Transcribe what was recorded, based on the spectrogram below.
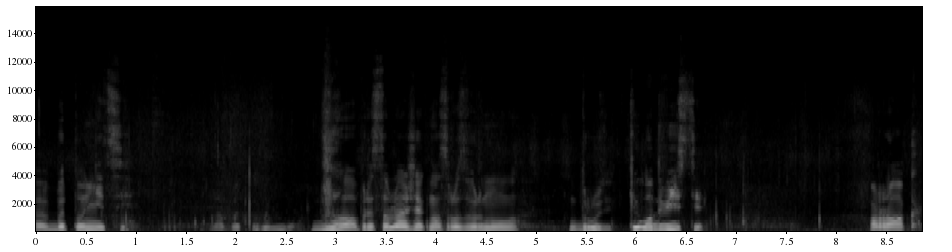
е, Бетонниці. На бетоні? Да, представляєш, як нас розвернуло? Друзі, кіло 200. Рак.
